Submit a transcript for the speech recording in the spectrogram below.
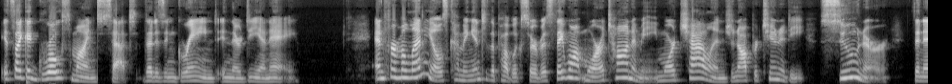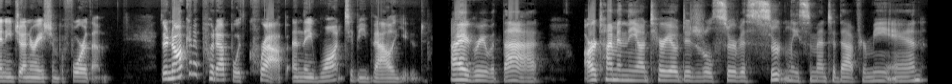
It's like a growth mindset that is ingrained in their DNA. And for millennials coming into the public service, they want more autonomy, more challenge and opportunity sooner than any generation before them. They're not going to put up with crap and they want to be valued. I agree with that. Our time in the Ontario Digital Service certainly cemented that for me, Anne.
